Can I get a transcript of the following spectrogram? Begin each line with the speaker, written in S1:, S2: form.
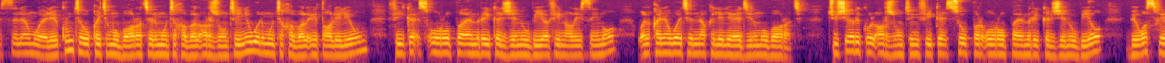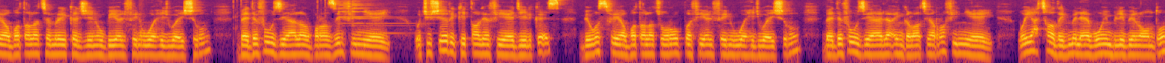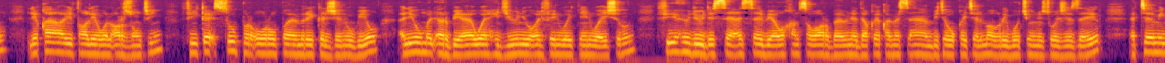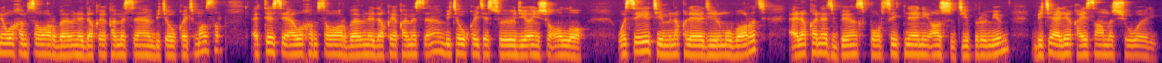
S1: السلام عليكم. توقيت مباراة المنتخب الأرجنتيني والمنتخب الإيطالي اليوم في كأس أوروبا أمريكا الجنوبية فيناليسيمو والقنوات الناقلة لهذه المباراة. تشارك الأرجنتين في كأس سوبر أوروبا أمريكا الجنوبية بوصفها بطلة أمريكا الجنوبية 2021 بعد فوزها على البرازيل في النهائي. وتشارك إيطاليا في هذه الكأس بوصفها بطلة أوروبا في 2021 بعد فوزها على إنجلترا في النهائي. ويحتضن ملعب ويمبلي بلندن لقاء إيطاليا والأرجنتين في كأس سوبر أوروبا أمريكا الجنوبية اليوم الأربعاء 1 يونيو 2022 في حدود الساعة السابعة وخمسة وأربعون دقيقة مساء بتوقيت المغرب وتونس والجزائر الثامنة وخمسة وأربعون دقيقة مساء بتوقيت مصر التاسعة وخمسة وأربعون دقيقة مساء بتوقيت السعودية إن شاء الله. وسيتم نقل هذه المباراة على قناة beIN Sports 2 HD Premium بتعليق عصام الشوالي.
